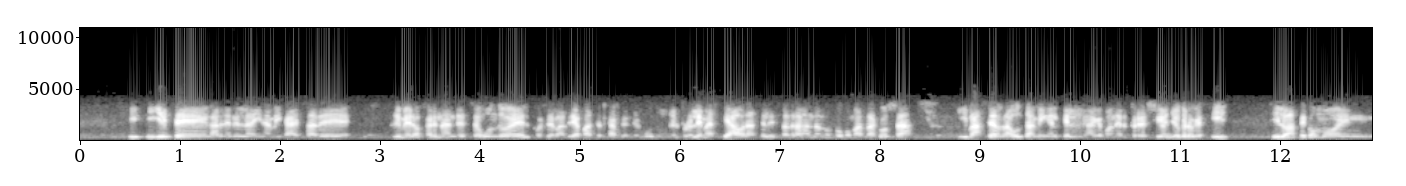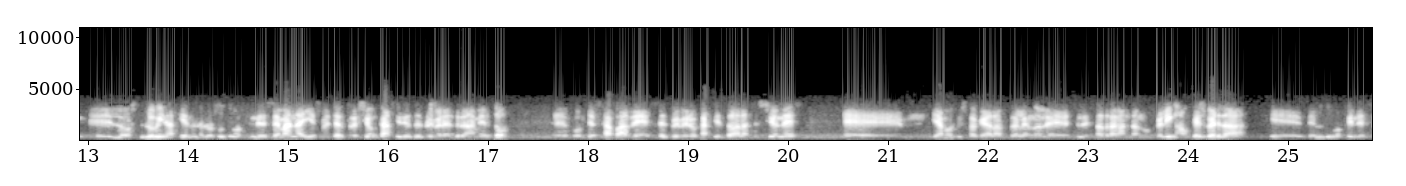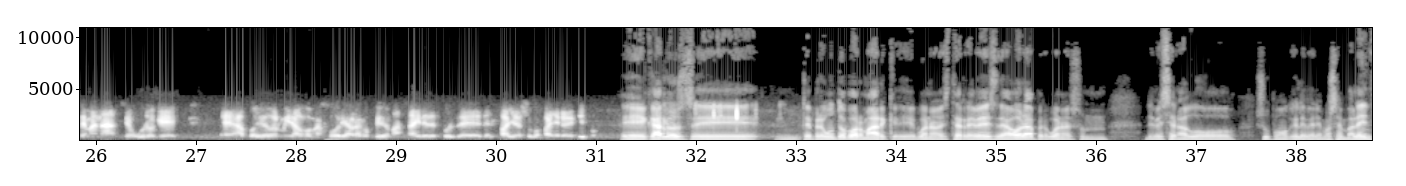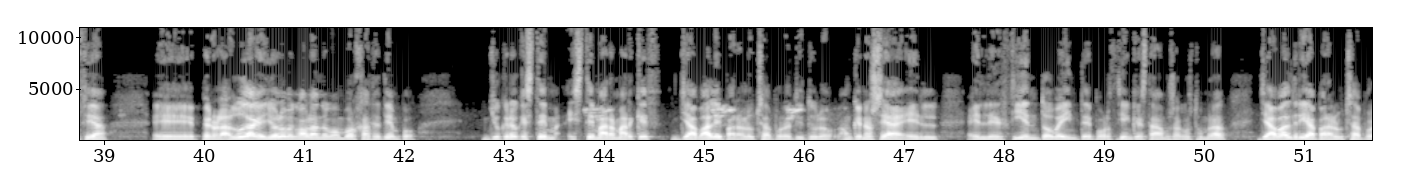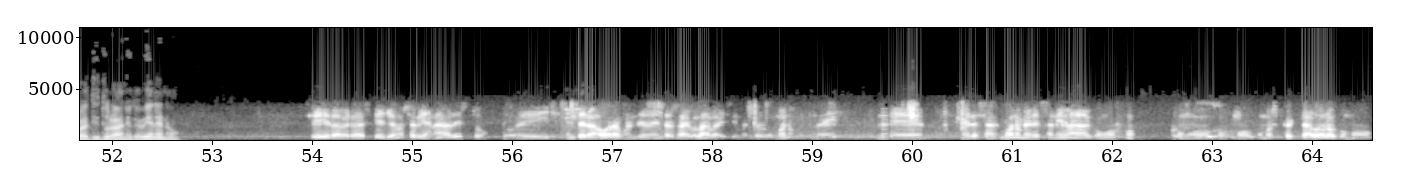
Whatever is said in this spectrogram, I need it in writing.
y si siguiese Gardner en la dinámica esa de primero Fernández, segundo él, pues le valdría para ser campeón del mundo. El problema es que ahora se le está atragantando un poco más la cosa y va a ser Raúl también el que le tenga que poner presión. Yo creo que si, si lo hace como en, los, lo viene haciendo en los últimos fines de semana y es meter presión casi desde el primer entrenamiento, eh, porque es capaz de ser primero casi en todas las sesiones, eh, ya hemos visto que al australiano le, le está atragantando un pelín, aunque es verdad que del último fin de semana seguro que eh, ha podido dormir algo mejor y habrá cogido más aire después del fallo de su compañero de equipo. Eh, Carlos, eh, te pregunto por Marc. bueno, este revés de ahora, pero bueno, es un debe ser algo, supongo que le veremos en Valencia. pero la duda que yo lo vengo hablando con Borja hace tiempo. Yo creo que este, este Mar Márquez ya vale para luchar por el título, aunque no sea el, el del 120% que estábamos acostumbrados, ya valdría para luchar por el título el año que viene, ¿no? Sí, la verdad es que yo no sabía nada de esto. Y me entera ahora mientras hablaba y me, bueno, me, me, bueno, me desanima como, como, como, como espectador o como,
